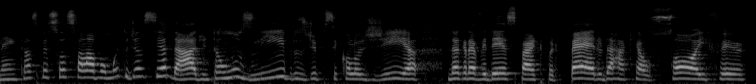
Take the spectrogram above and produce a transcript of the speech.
Né? Então as pessoas falavam muito de ansiedade. Então, nos livros de psicologia da gravidez parto puerpério, da Raquel Seufer,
